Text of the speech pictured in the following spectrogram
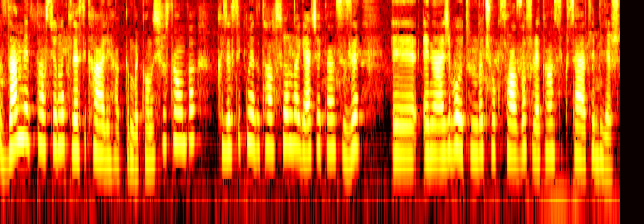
Zen meditasyonun klasik hali hakkında konuşursam da klasik meditasyon da gerçekten sizi e, enerji boyutunda çok fazla frekans yükseltebilir.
